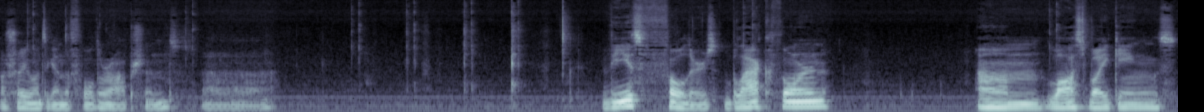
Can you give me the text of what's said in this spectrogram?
I'll show you once again the folder options. Uh, these folders, Blackthorne, um, Lost Vikings.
